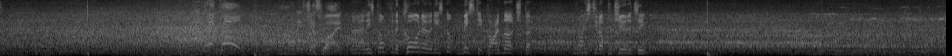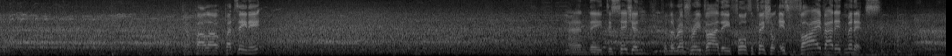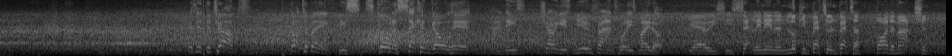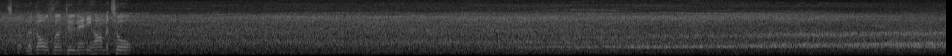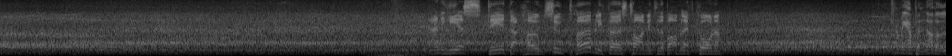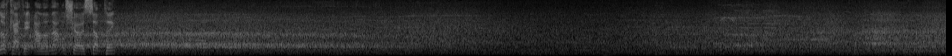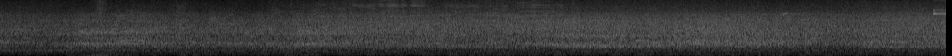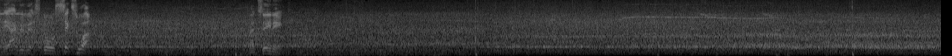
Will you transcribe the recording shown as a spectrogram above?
And hit goal! And it's just wide. And he's gone for the corner and he's not missed it by much, but wasted opportunity. Giampaolo Pazzini. And the decision from the referee via the fourth official is five added minutes. This is the chance. Got to be. He's scored a second goal here, and he's showing his new fans what he's made of. Yeah, he's, he's settling in and looking better and better by the match, and these couple of goals won't do him any harm at all. He has steered that home superbly first time into the bottom left corner. Coming up, another look at it, Alan. That will show us something. Aggregate score 6-1. Mazzini.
